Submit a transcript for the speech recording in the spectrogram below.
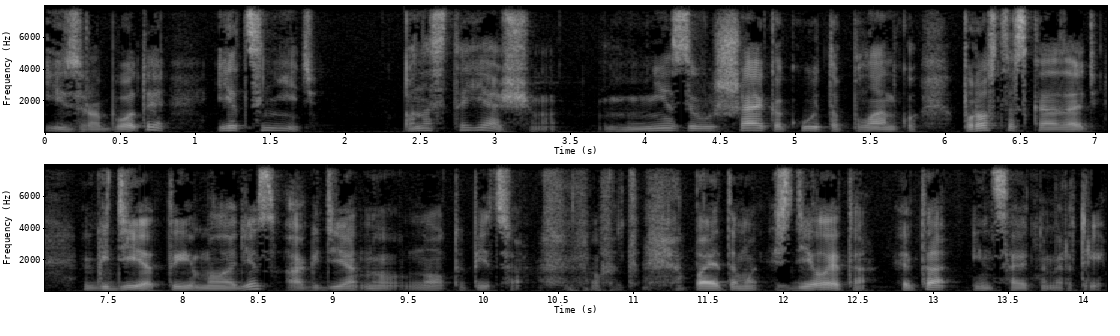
из работы и оценить по-настоящему, не завышая какую-то планку, просто сказать, где ты молодец, а где, ну, ну тупица. вот. Поэтому сделай это. Это инсайт номер три.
